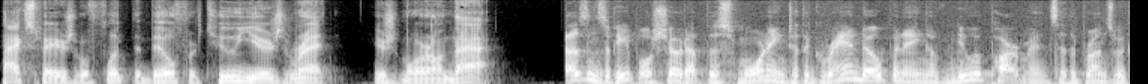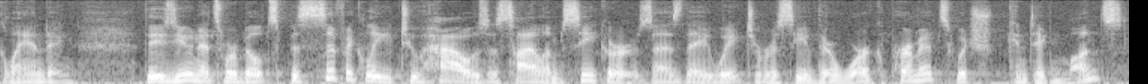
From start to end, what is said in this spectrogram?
Taxpayers will flip the bill for two years' rent. Here's more on that. Dozens of people showed up this morning to the grand opening of new apartments at the Brunswick Landing. These units were built specifically to house asylum seekers as they wait to receive their work permits, which can take months.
